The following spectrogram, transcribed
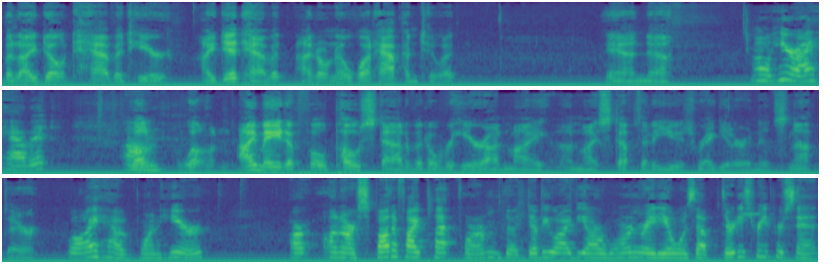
but I don't have it here. I did have it. I don't know what happened to it. And uh, Oh, here I have it. Um, well, well, I made a full post out of it over here on my on my stuff that I use regular, and it's not there. Well, I have one here. Our, on our Spotify platform, the WIBR Warn Radio was up 33%,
